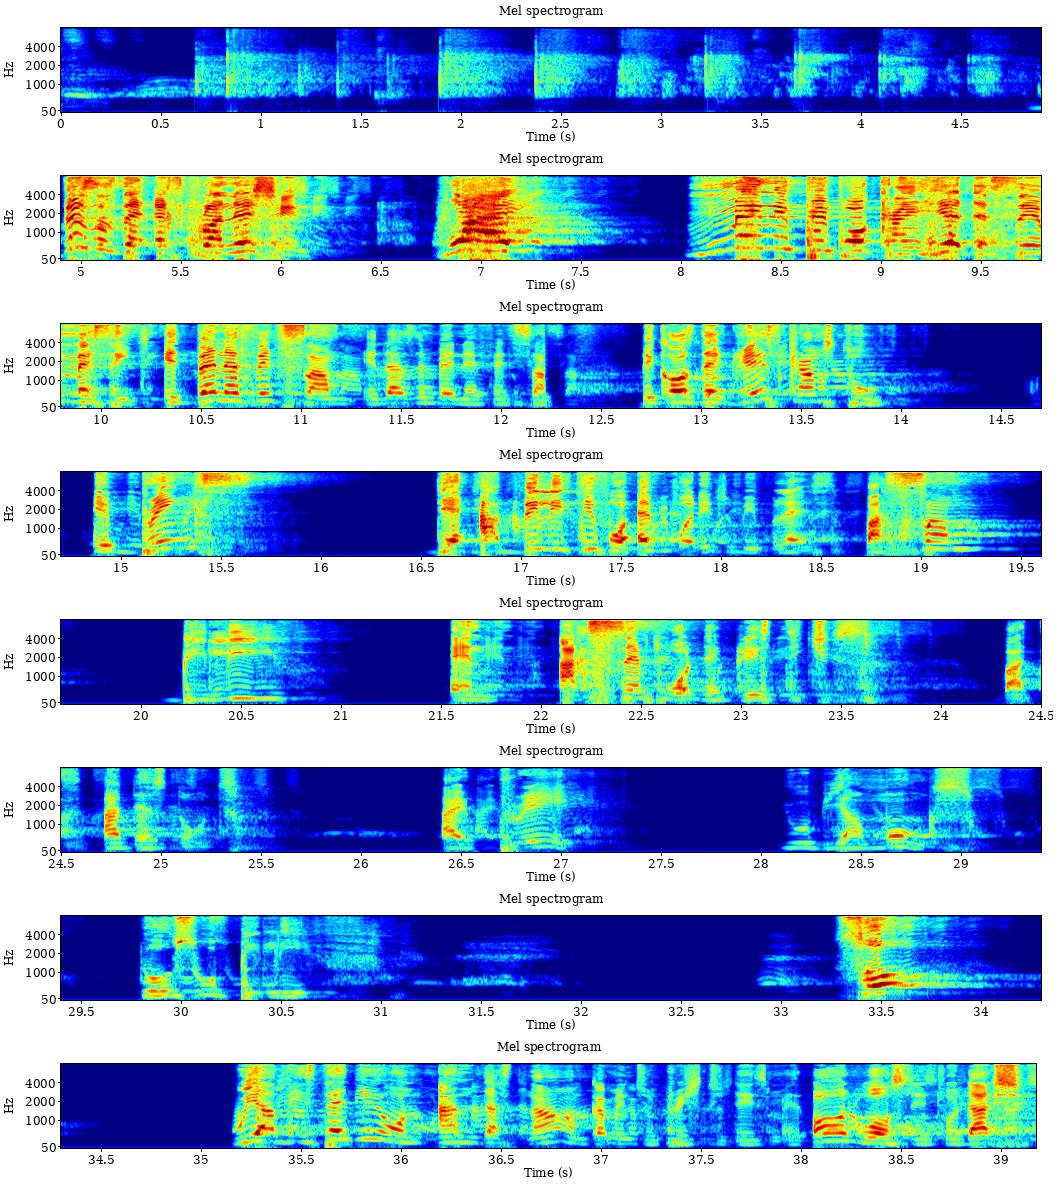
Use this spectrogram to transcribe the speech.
This is the explanation why many people can hear the same message. It benefits some, it doesn't benefit some. Because the grace comes to, it brings the ability for everybody to be blessed. But some believe and accept what the grace teaches, but others don't. I pray you will be amongst those who believe. So, we have been studying on understand. Now I'm coming to preach today's message. All was introduction.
